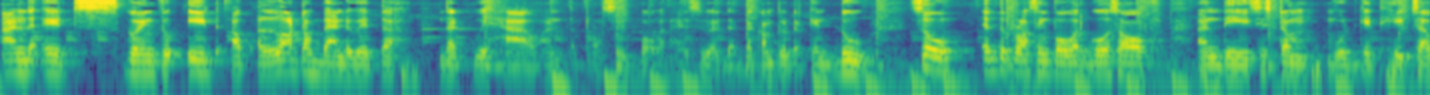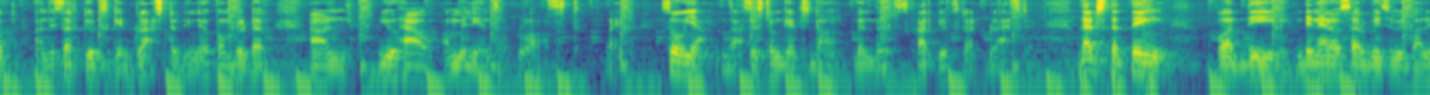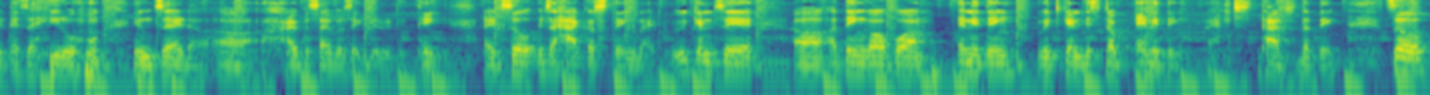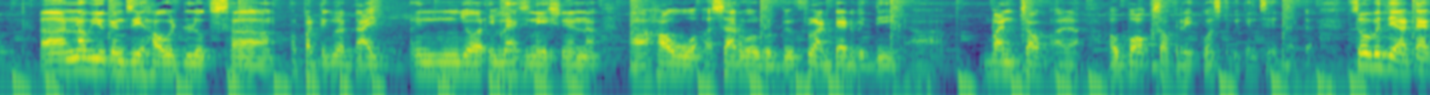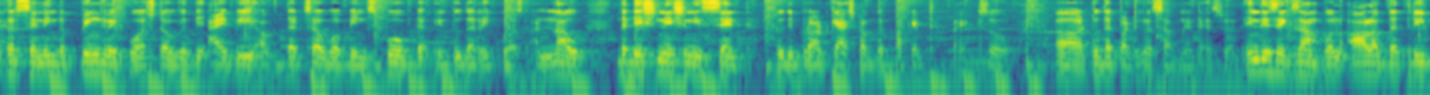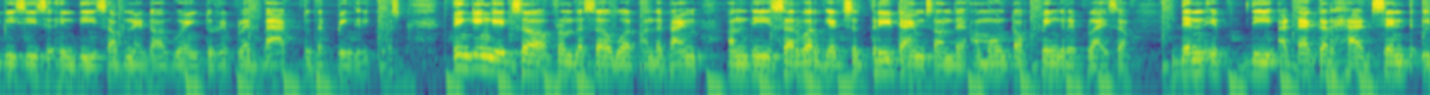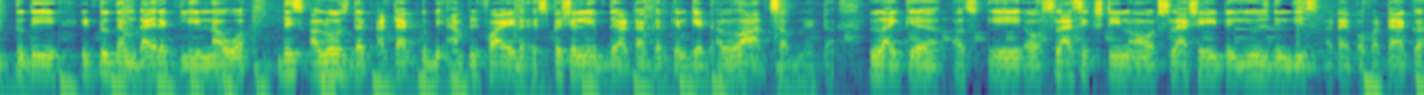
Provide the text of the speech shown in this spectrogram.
and it's going to eat up a lot of bandwidth uh, that we have and the processing power as well that the computer can do. So if the processing power goes off and the system would get heats up and the circuits get blasted in your computer and you have a millions of lost right? So yeah the system gets down when the circuits got blasted. That's the thing for the of service we call it as a hero inside uh, hyper cyber security thing right? So it's a hackers thing right? We can say uh, a thing of uh, anything which can disturb anything right? that's the thing. So uh, now you can see how it looks uh, a particular type in your imagination uh, how a server would be flooded with the uh, bunch of uh, a box of request we can say that. So with the attacker sending the ping request with the ip of that server being spoofed into the request and now the destination is sent to the broadcast of the bucket right? So uh, to that particular subnet as well. In this example all of the three pcs in the subnet are going to reply back to that ping request thinking it's uh, from the server and the time and the server gets three times on the amount of ping replies uh, then if the attacker had sent it to the it to them directly now uh, this allows that attack to be amplified especially if the attacker can get a large subnet uh, like uh, a, a, or slash 16 or slash 8 used in this type of attack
